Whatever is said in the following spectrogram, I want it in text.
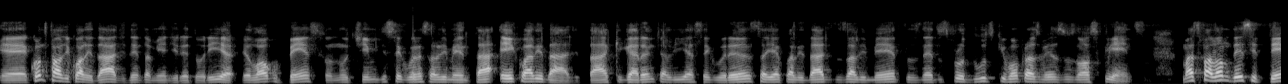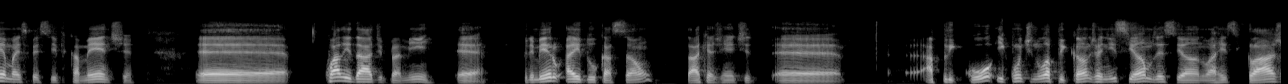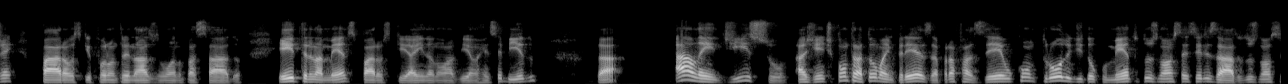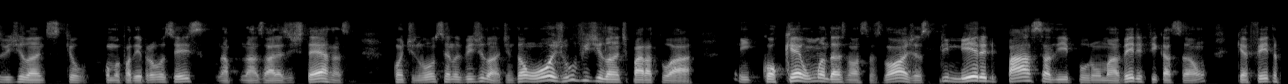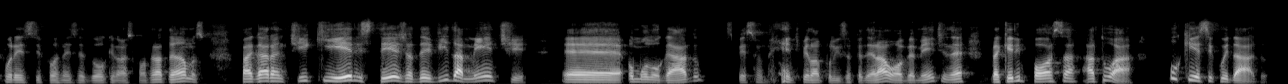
é, quando falo de qualidade dentro da minha diretoria, eu logo penso no time de segurança alimentar e qualidade, tá? Que garante ali a segurança e a qualidade dos alimentos, né, dos produtos que vão para as mesas dos nossos clientes. Mas falando desse tema especificamente, é, qualidade para mim é, primeiro, a educação, tá? Que a gente é, aplicou e continua aplicando. Já iniciamos esse ano a reciclagem para os que foram treinados no ano passado e treinamentos para os que ainda não haviam recebido. Tá? Além disso, a gente contratou uma empresa para fazer o controle de documento dos nossos terceirizados, dos nossos vigilantes, que, eu, como eu falei para vocês, na, nas áreas externas, continuam sendo vigilantes. Então, hoje, o vigilante, para atuar em qualquer uma das nossas lojas, primeiro ele passa ali por uma verificação, que é feita por esse fornecedor que nós contratamos, para garantir que ele esteja devidamente é, homologado, especialmente pela Polícia Federal, obviamente, né, para que ele possa atuar. Por que esse cuidado?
